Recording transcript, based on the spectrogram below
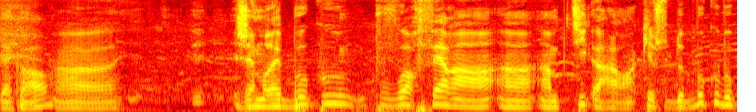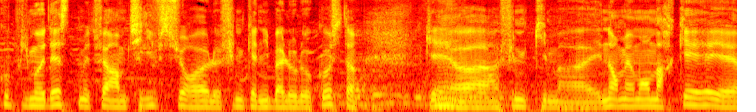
D'accord. Euh, J'aimerais beaucoup pouvoir faire un, un- un petit, alors quelque chose de beaucoup beaucoup plus modeste, mais de faire un petit livre sur euh, le film Cannibal Holocaust, qui est Mm. euh, un film qui m'a énormément marqué. Et,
